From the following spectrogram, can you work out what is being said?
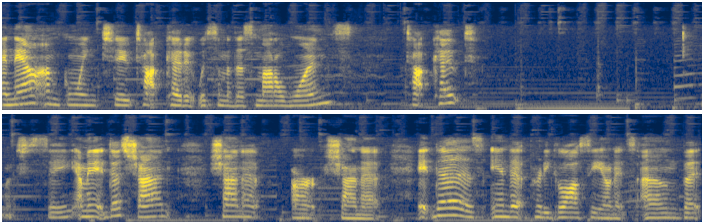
And now I'm going to top coat it with some of this Modelones top coat. What you see? I mean, it does shine, shine up, or shine up. It does end up pretty glossy on its own, but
